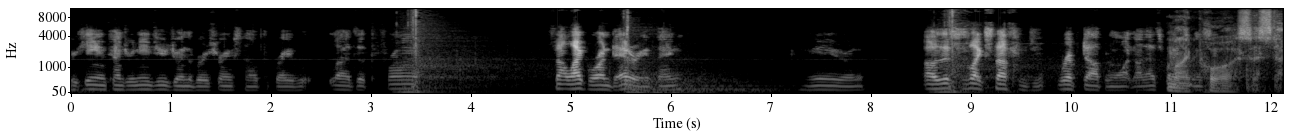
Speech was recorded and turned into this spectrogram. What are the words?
Your king and country need you. Join the British ranks and help the brave lads at the front. It's not like we're undead or anything. Oh, this is like stuff ripped up and whatnot. That's why My poor sister.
